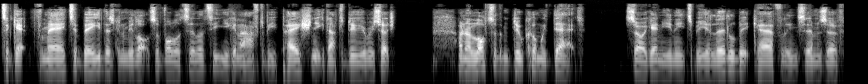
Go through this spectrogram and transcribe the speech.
to get from A to B. There's going to be lots of volatility. You're going to have to be patient. You're going to have to do your research. And a lot of them do come with debt. So again, you need to be a little bit careful in terms of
